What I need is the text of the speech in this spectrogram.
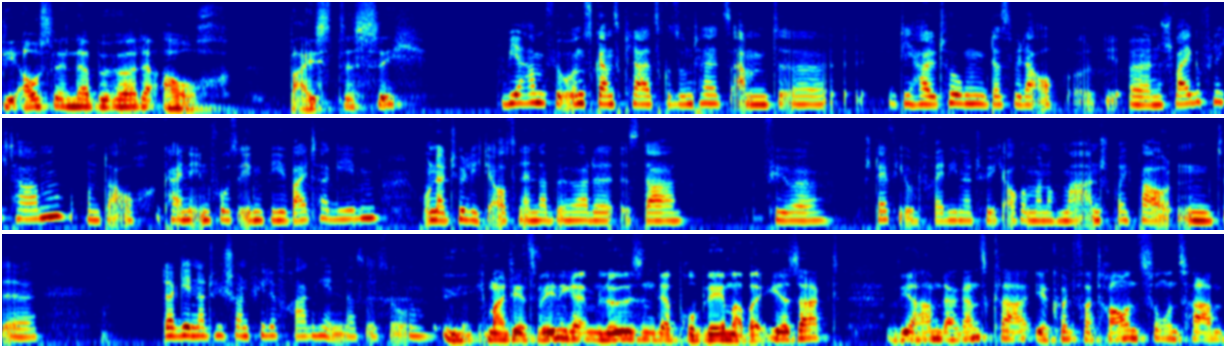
Die Ausländerbehörde auch. Beißt es sich? Wir haben für uns ganz klar als Gesundheitsamt äh, die Haltung, dass wir da auch äh, eine Schweigepflicht haben und da auch keine Infos irgendwie weitergeben. Und natürlich die Ausländerbehörde ist da für Steffi und Freddy natürlich auch immer noch mal ansprechbar und äh, da gehen natürlich schon viele Fragen hin, das ist so. Ich meinte jetzt weniger im Lösen der Probleme, aber ihr sagt, wir haben da ganz klar, ihr könnt Vertrauen zu uns haben,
